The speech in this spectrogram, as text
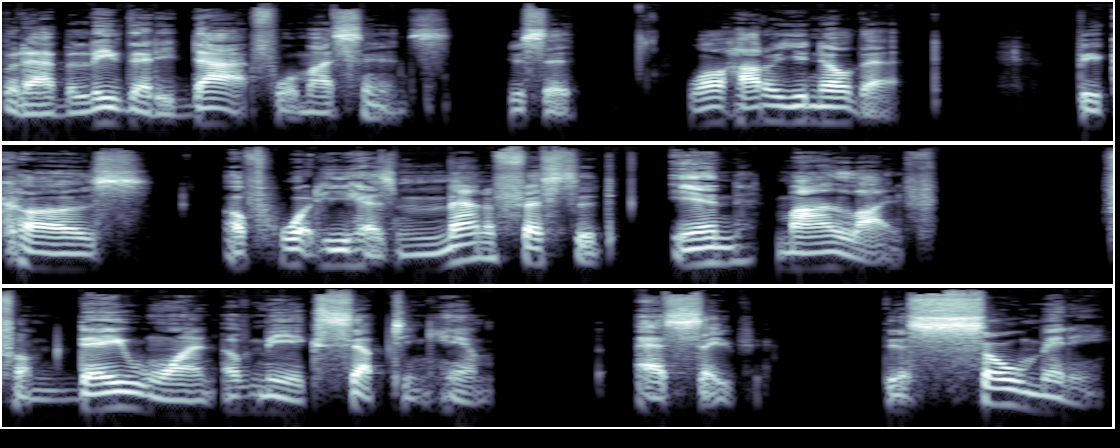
but I believe that he died for my sins. You said, well, how do you know that? Because of what he has manifested in my life from day one of me accepting him as Savior. There's so many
